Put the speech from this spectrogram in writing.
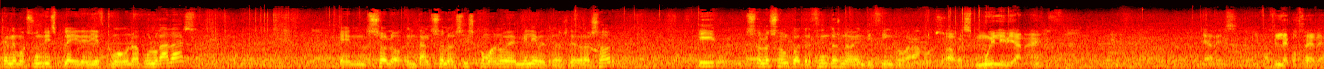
tenemos un display de 10,1 pulgadas en, solo, en tan solo 6,9 milímetros de grosor y solo son 495 gramos. Wow, es muy liviana, ¿eh? Ya ves, fácil de coger, ¿eh?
